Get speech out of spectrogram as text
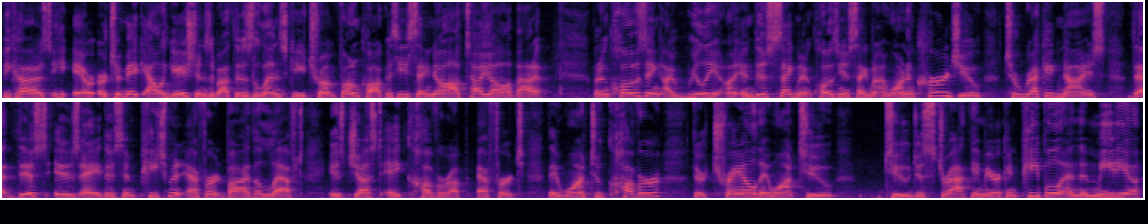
because, he, or, or to make allegations about the Zelensky Trump phone call because he's saying, no, I'll tell you all about it. But in closing, I really, uh, in this segment, closing a segment, I want to encourage you to recognize that this is a, this impeachment effort by the left is just a cover up effort. They want to cover their trail. They want to to distract the American people and the media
